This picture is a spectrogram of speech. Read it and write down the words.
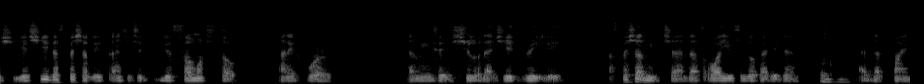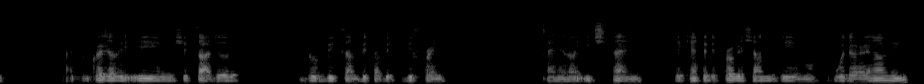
she, yeah, she's a specialist and she should do so much stuff and it worked. I mean, so she looked like she's really a special needs child. That's how I used to look at it then hmm at that point. And gradually um, she started to do bits and bits a bit different. And you know, each time you can see the progression um, with her, you know what I mean?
